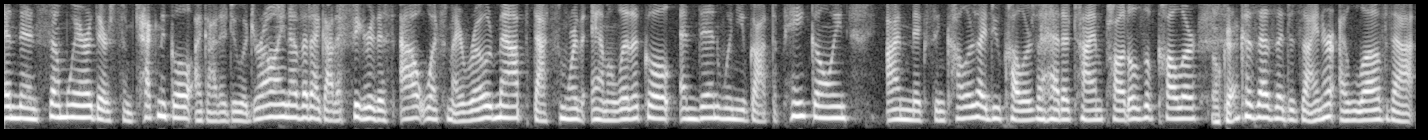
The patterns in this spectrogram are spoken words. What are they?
and then somewhere there's some technical, I got to do a drawing of it. I got to figure this out. What's my roadmap? That's more the analytical. And then when you've got the paint going, I'm mixing colors. I do colors ahead of time, puddles of color. Okay. Because as a designer, I love that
